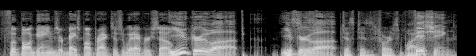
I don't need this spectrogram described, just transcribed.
football games or baseball practice or whatever. So you grew up. You This grew up just his for his wife. fishing.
